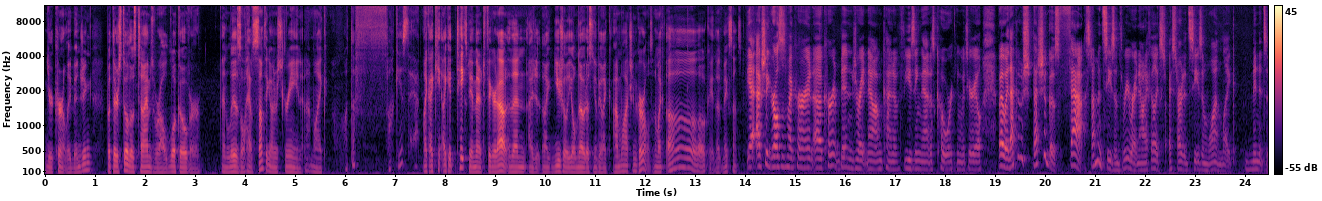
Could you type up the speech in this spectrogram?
you're currently binging but there's still those times where i'll look over and liz will have something on her screen and i'm like what the fuck is that? Like I can't like it takes me a minute to figure it out, and then I just like usually you'll notice and you'll be like, I'm watching Girls, and I'm like, oh, okay, that makes sense. Yeah, actually, Girls is my current uh, current binge right now. I'm kind of using that as co-working material. By the way, that goes that show goes fast. I'm in season three right now, and I feel like I started season one like minutes,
